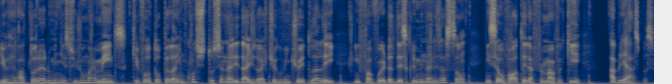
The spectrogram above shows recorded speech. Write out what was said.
e o relator era o ministro Gilmar Mendes, que votou pela inconstitucionalidade do artigo 28 da lei, em favor da descriminalização. Em seu voto, ele afirmava que, abre aspas,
